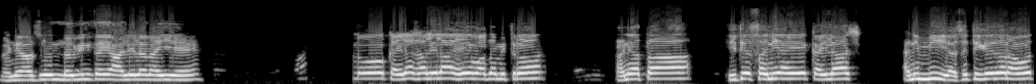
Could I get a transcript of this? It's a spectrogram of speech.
आणि अजून नवीन काही आलेला नाहीये. नो कैलास आलेला आहे माझा मित्र. आणि आता इथे सनी आहे कैलास आणि मी असे तिघे जण आहोत.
